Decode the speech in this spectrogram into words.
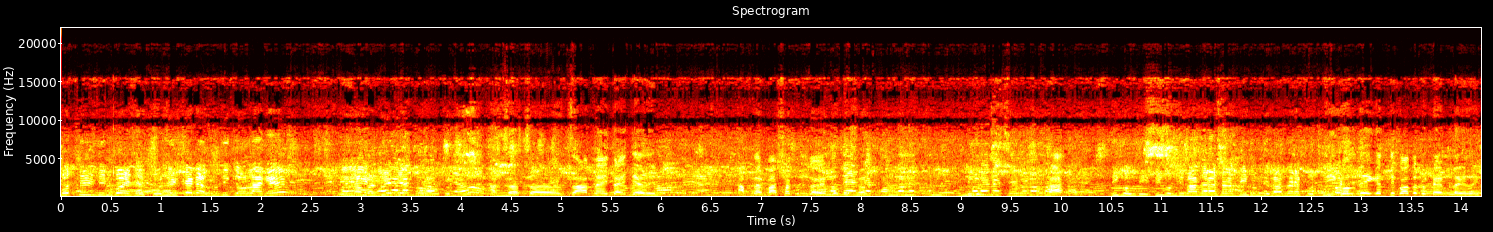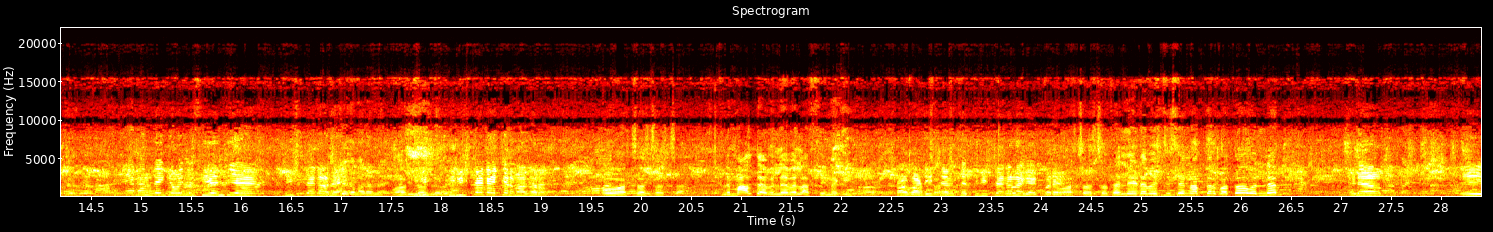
বত্রিশ দিন বয়সে চল্লিশ টাকা যদি কেউ লাগে। আচ্ছা আচ্ছা যা নাই তাই দেওয়া আপনার বাসা কোন জায়গায়? লোকেশন? হ্যাঁ? দিগলদি দিগলদি বাজার আছে না, দিগলদি বাজারে পড়ছি। এখান থেকে কতটুকু টাইম লাগে যাইতে? এখান থেকে ওই যে সিএনজি বিশ টাকা আচ্ছা আচ্ছা। তিরিশ টাকা একের বাজারও। ও আচ্ছা আচ্ছা আচ্ছা। তাহলে মাল তো অ্যাভেলেবেল আছে নাকি? সব গাড়ি তিরিশ টাকা লাগে একবারে। আচ্ছা আচ্ছা। তাহলে এটা বেচতেছেন আপনার কত বললেন? এটা এই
